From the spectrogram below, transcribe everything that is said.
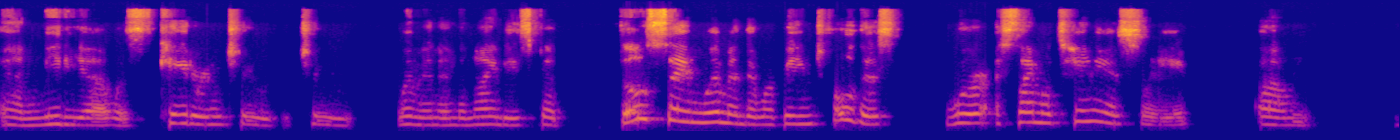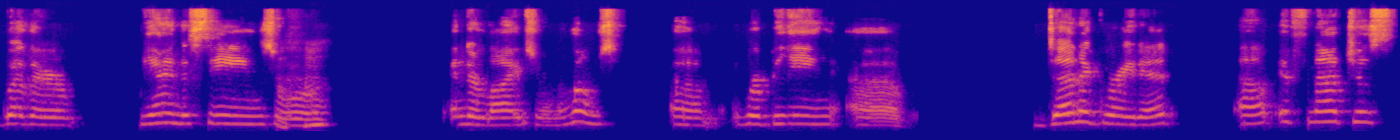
and media was catering to to women in the 90s. But those same women that were being told this were simultaneously, um, whether behind the scenes or Mhm. in their lives or in their homes, um, were being uh, denigrated, uh, if not just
